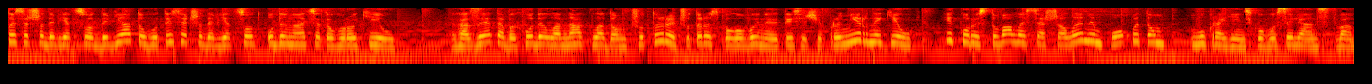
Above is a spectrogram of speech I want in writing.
1909-1911 років. Газета виходила накладом 4-4,5 тисячі примірників і користувалася шаленим попитом в українського селянства.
